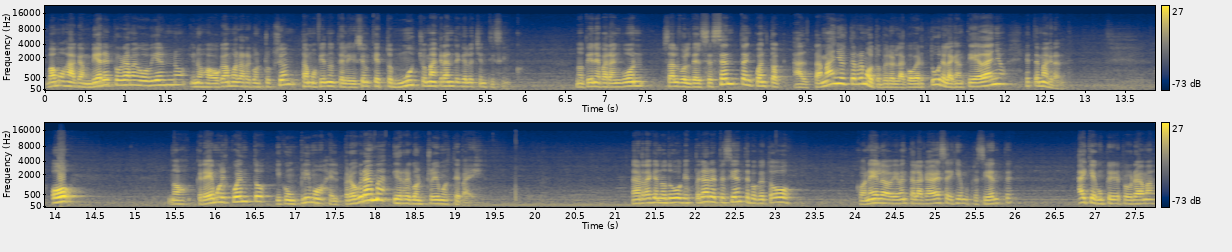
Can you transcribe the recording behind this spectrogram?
Vamos a cambiar el programa de gobierno y nos abocamos a la reconstrucción. Estamos viendo en televisión que esto es mucho más grande que el 85. No tiene parangón salvo el del 60 en cuanto al tamaño del terremoto, pero en la cobertura, la cantidad de daño, este es más grande. O nos creemos el cuento y cumplimos el programa y reconstruimos este país. La verdad que no tuvo que esperar el presidente porque todos, con él obviamente a la cabeza, dijimos, presidente, hay que cumplir el programa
